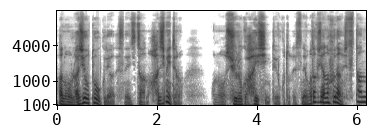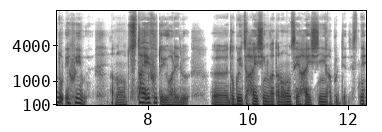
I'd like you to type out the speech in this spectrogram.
あの、ラジオトークではですね、実はあの、初めての、この収録配信ということですね、私、あの、普段、スタンド FM、あの、スタ F と言われる、独立配信型の音声配信アプリでですね、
